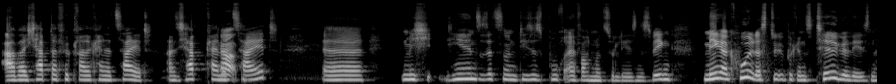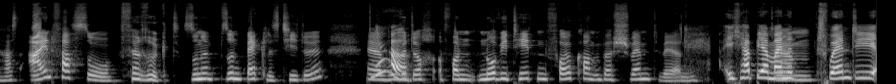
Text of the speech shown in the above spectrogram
Aber ich habe dafür gerade keine Zeit. Also ich habe keine ja. Zeit. Äh, mich hier hinzusetzen und dieses Buch einfach nur zu lesen. Deswegen mega cool, dass du übrigens Till gelesen hast. Einfach so, verrückt. So, eine, so ein Backlist-Titel, äh, ja. wo wir doch von Novitäten vollkommen überschwemmt werden. Ich habe ja meine ähm, 20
